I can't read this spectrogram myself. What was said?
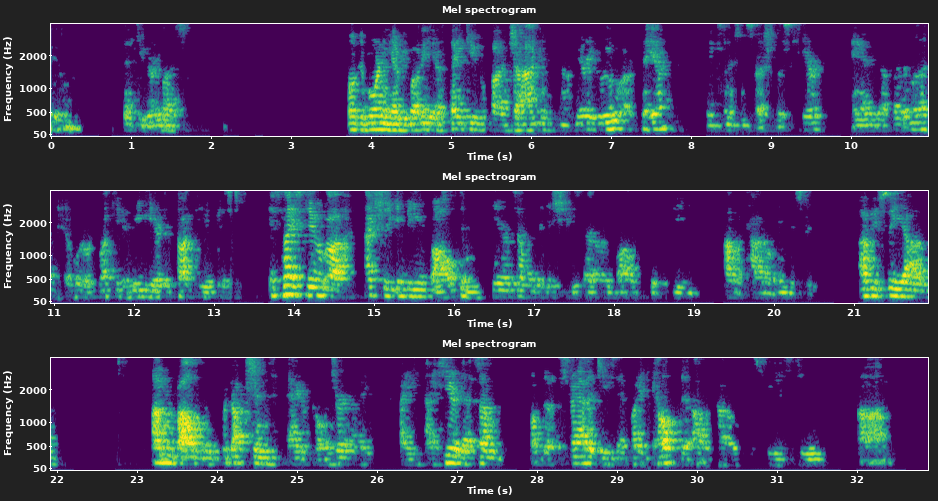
Thank you very much. Well, good morning, everybody. Uh, thank you, uh, John and uh, Mary Lou, our extension specialist here, and uh. We're lucky to be here to talk to you because it's nice to uh, actually be involved and hear some of the issues that are involved with the avocado industry. Obviously, um, I'm involved with production agriculture. I, I, I hear that some of the strategies that might help the avocado industries to um,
